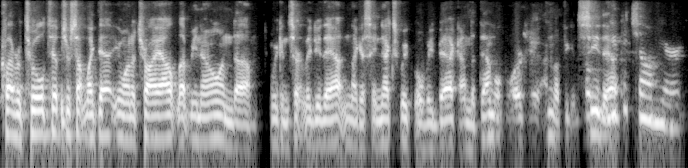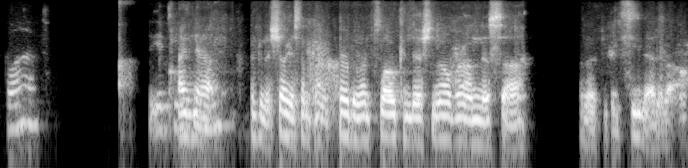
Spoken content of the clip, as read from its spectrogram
clever tool tips or something like that you want to try out, let me know and uh, we can certainly do that. And like I say, next week we'll be back on the demo board. I don't know if you can see that. You could show them your glove. I, uh, I'm going to show you some kind of turbulent flow condition over on this. Uh, I don't know if you can see that at all.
